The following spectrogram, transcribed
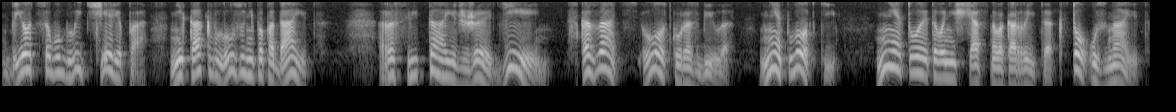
бьется в углы черепа, никак в лузу не попадает. Рассветает же день, сказать, лодку разбила. Нет лодки, нет у этого несчастного корыта. Кто узнает?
